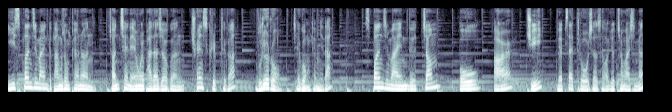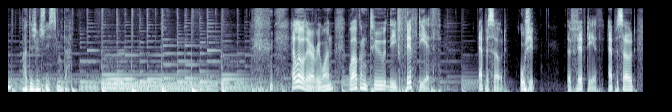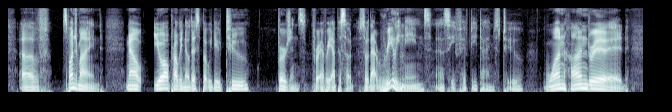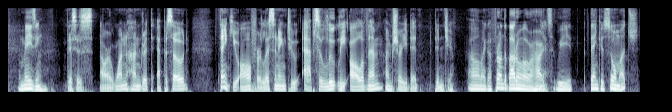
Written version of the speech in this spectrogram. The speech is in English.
이 스펀지 마인드 방송편은 전체 내용을 받아 적은 트랜스크립트가 무료로 제공됩니다. spongemind.org 웹사이트로 오셔서 요청하시면 받으실 수 있습니다. Hello there, everyone. Welcome to the 50th episode, 50, the 50th episode of Sponge Mind. Now, you all probably know this, but we do two versions for every episode. So that really means, let's see, 50 times 2, 100. Amazing. This is our 100th episode. Thank you all for listening to absolutely all of them. I'm sure you did, didn't you? Oh my god, from the bottom of our hearts, we thank you so much.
